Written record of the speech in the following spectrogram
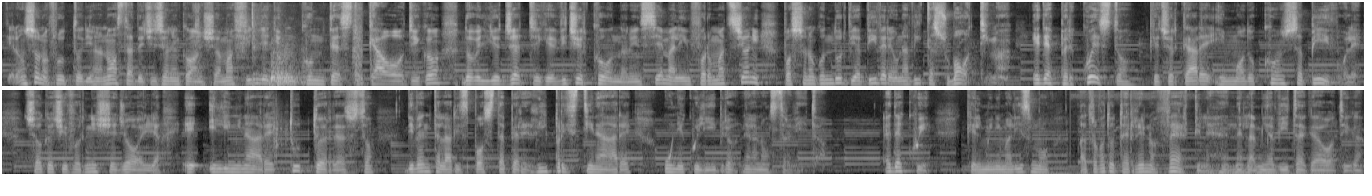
che non sono frutto di una nostra decisione conscia, ma figlie di un contesto caotico dove gli oggetti che vi circondano insieme alle informazioni possono condurvi a vivere una vita subottima. Ed è per questo che cercare in modo consapevole ciò che ci fornisce gioia e eliminare tutto il resto diventa la risposta per ripristinare un equilibrio nella nostra vita. Ed è qui che il minimalismo ha trovato terreno fertile nella mia vita caotica.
